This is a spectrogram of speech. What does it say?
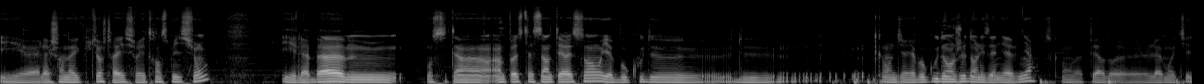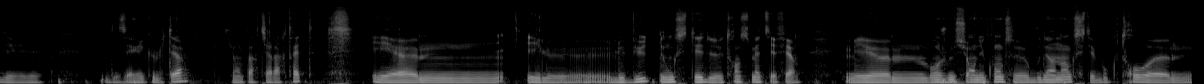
et à la Chambre d'agriculture, je travaillais sur les transmissions. Et là-bas, hum, bon, c'était un, poste assez intéressant. Il y a beaucoup de, de- comment dire, il y a beaucoup d'enjeux dans les années à venir, parce qu'on va perdre la moitié des, des agriculteurs qui vont partir à la retraite. Et, et le, le but, donc, c'était de transmettre ces fermes. Mais euh, bon, je me suis rendu compte euh, au bout d'un an que c'était beaucoup trop euh,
